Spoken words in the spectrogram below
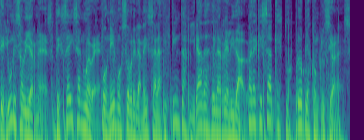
De lunes a viernes, de 6 a 9, ponemos sobre la mesa las distintas miradas de la realidad para que saques tus propias conclusiones.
